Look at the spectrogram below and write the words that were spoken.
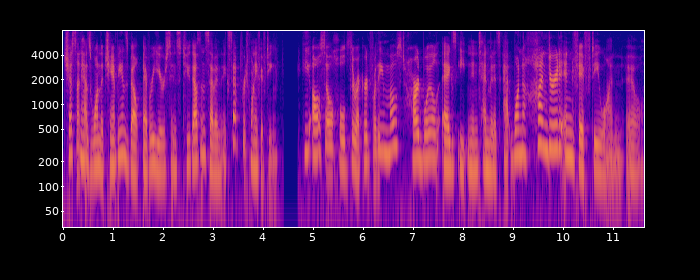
Chestnut has won the champion's belt every year since 2007, except for 2015. He also holds the record for the most hard boiled eggs eaten in 10 minutes at 151. Ew.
